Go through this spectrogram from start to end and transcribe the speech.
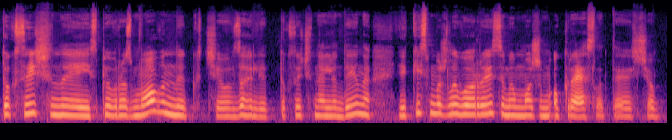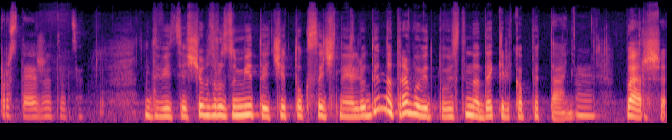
токсичний співрозмовник чи взагалі токсична людина, якісь можливо риси ми можемо окреслити, щоб простежити це. Дивіться, щоб зрозуміти, чи токсична людина, треба відповісти на декілька питань. Перше,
